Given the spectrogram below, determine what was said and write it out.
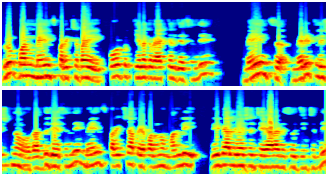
గ్రూప్ వన్ మెయిన్స్ పరీక్షపై కోర్టు కీలక వ్యాఖ్యలు చేసింది. మెయిన్స్ మెరిట్ లిస్ట్ను రద్దు చేసింది. మెయిన్స్ పరీక్షా పేపర్లను మళ్ళీ రీవాల్యుయేషన్ చేయాలని సూచించింది.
